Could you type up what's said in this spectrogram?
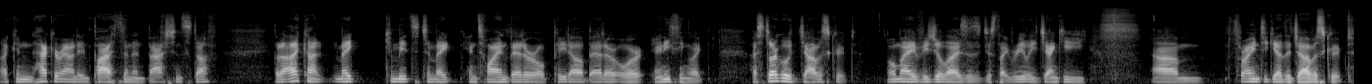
I can hack around in Python and Bash and stuff, but I can't make commits to make Entwine better or PDAL better or anything. Like I struggle with JavaScript. All my visualizers are just like really janky um, throwing together JavaScript,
